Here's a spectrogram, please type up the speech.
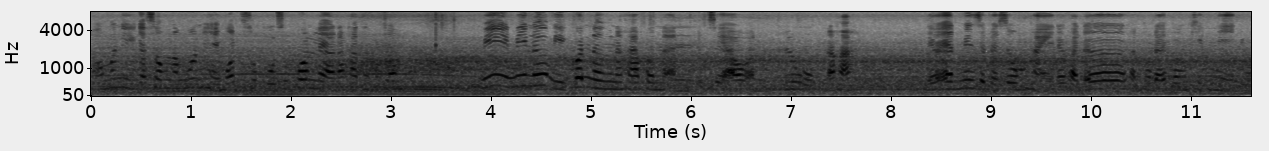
เอามานี่ กระส้มน้ำมันต์ให้หมดสุกุสุกคนแล้วนะคะท่านผู้ชมมีมีลืมอีกคนหนึ่งนะคะเพิ่นอันสิเอาอันลูกนะคะ เดี๋ยวแอดมินจะไปส่งให้เด้อค่ะเด้อคันผู้ใดเบิ่งคลิปนี้อยู่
